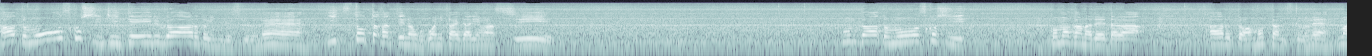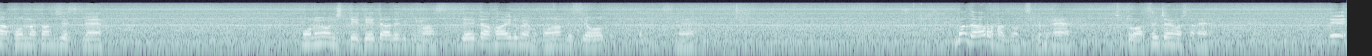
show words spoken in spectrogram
あともう少しディテールがあるといいんですけどね。いつ撮ったかっていうのもここに書いてありますし。本当はあともう少し細かなデータがあるとは思ったんですけどね。まあこんな感じですね。このようにしてデータが出てきます。データファイル名もこうなんですよ。ってですね。まだあるはずなんですけどね。ちょっと忘れちゃいましたね。で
